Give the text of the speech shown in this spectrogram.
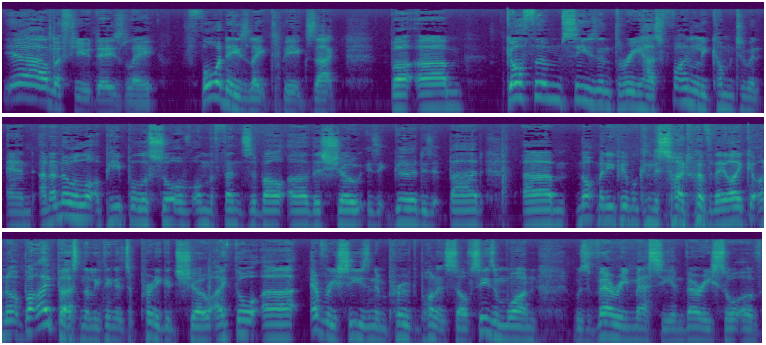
Yeah, I'm a few days late. Four days late to be exact. But um Gotham season 3 has finally come to an end and I know a lot of people are sort of on the fence about uh this show. Is it good? Is it bad? Um not many people can decide whether they like it or not but I personally think it's a pretty good show. I thought uh every season improved upon itself. Season 1 was very messy and very sort of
